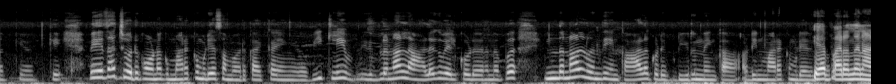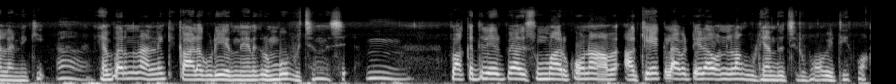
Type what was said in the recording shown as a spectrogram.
Okay okay. வேறு ஏதாச்சும் இருக்கா? உனக்கு மறக்க முடியாத சம்பவம் இருக்கா? அக்கா எங்கள் வீட்லேயே இவ்வளோ நாள் நான் அழகு வேல் கூட இருந்தப்போ இந்த நாள் வந்து என் காலை கூட இப்படி இருந்தேன்க்கா அப்படின்னு மறக்க முடியாது. என் பிறந்த நாள் அன்னைக்கு. என் பிறந்த நாள் அன்னைக்கு காலை இருந்தேன். எனக்கு ரொம்ப பிடிச்சிருந்துச்சு. ம். பக்கத்துல இருப்பேன் அது சும்மா இருக்கும். நான் அவ கேக்கில் வெட்டையில அவனெல்லாம் கூட்டியாந்து வச்சுருப்போம் வெட்டியிருப்போம்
